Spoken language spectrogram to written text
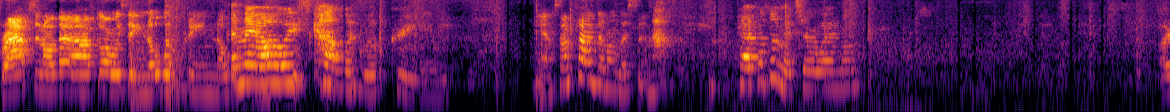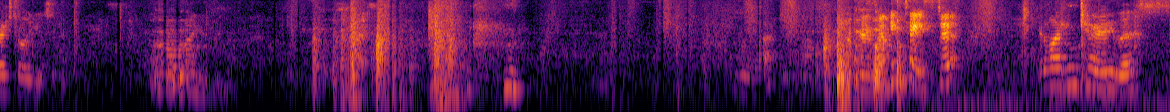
fraps and all that. I have to always say no whipped cream, no whipped And they cream. always come with whipped cream. and sometimes they don't listen. Can I put the mixer away, Mom? Are you still using it? Oh, I'm using it. Okay, let me taste it. If I can carry this.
